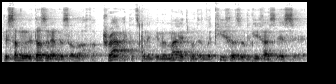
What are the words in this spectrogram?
there's something that doesn't have this halacha. Prat. It's going to be mimayit when the lakicha is lakichas iser.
